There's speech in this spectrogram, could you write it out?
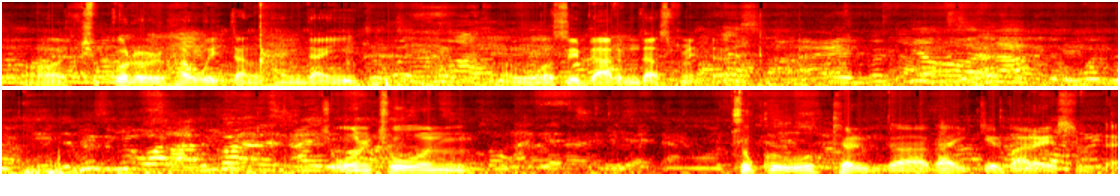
어, 축구를 하고 있다는 상당히 모습이 아름답습니다. 오늘 좋은 축구 결과가 있길 바라겠습니다.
